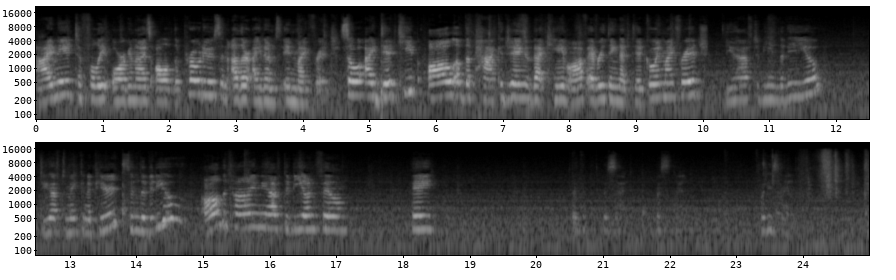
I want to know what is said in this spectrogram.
I made to fully organize all of the produce and other items in my fridge. So I did keep all of the packaging that came off everything that did go in my fridge. Do you have to be in the video? Do you have to make an appearance in the video? All the time you have to be on film? Hey. What's that? What's that? What is that?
